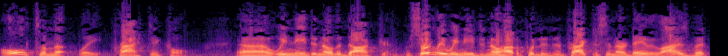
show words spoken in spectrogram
ultimately practical. Uh, we need to know the doctrine. Certainly we need to know how to put it into practice in our daily lives, but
